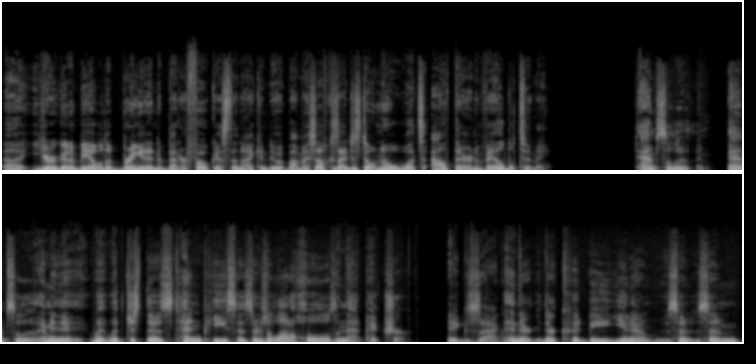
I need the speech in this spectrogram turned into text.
uh, you're going to be able to bring it into better focus than I can do it by myself because I just don't know what's out there and available to me. Absolutely. Absolutely. I mean, with, with, just those 10 pieces, there's a lot of holes in that picture. Exactly. And there there could be, you know, some some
